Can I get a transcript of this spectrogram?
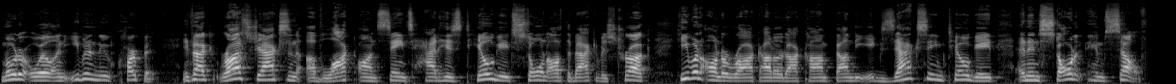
motor oil, and even a new carpet. In fact, Ross Jackson of Locked On Saints had his tailgate stolen off the back of his truck. He went onto rockauto.com, found the exact same tailgate, and installed it himself.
